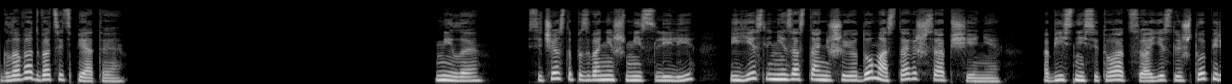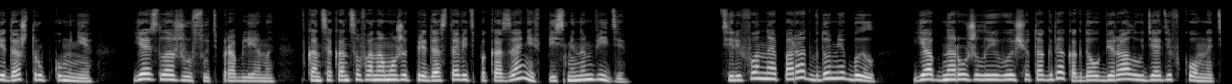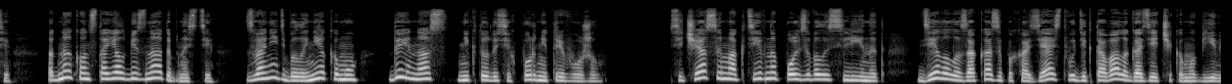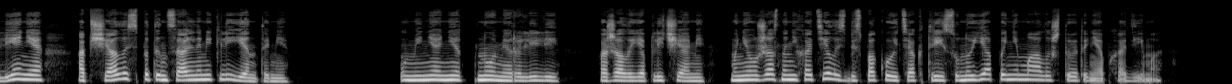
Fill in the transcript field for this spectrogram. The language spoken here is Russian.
Глава 25. Милая, сейчас ты позвонишь мисс Лили, и если не застанешь ее дома, оставишь сообщение. Объясни ситуацию, а если что, передашь трубку мне. Я изложу суть проблемы. В конце концов, она может предоставить показания в письменном виде. Телефонный аппарат в доме был. Я обнаружила его еще тогда, когда убирала у дяди в комнате. Однако он стоял без надобности. Звонить было некому — да и нас никто до сих пор не тревожил. Сейчас им активно пользовалась Линет, делала заказы по хозяйству, диктовала газетчикам объявления, общалась с потенциальными клиентами. «У меня нет номера Лили», — пожала я плечами. Мне ужасно не хотелось беспокоить актрису, но я понимала, что это необходимо.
